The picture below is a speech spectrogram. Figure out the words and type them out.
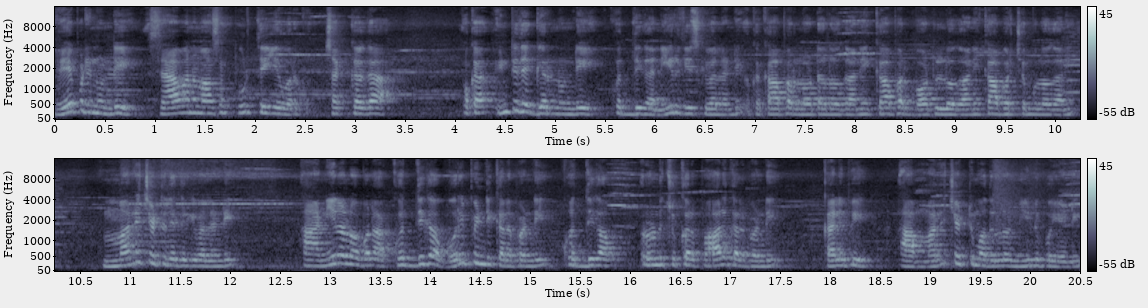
రేపటి నుండి శ్రావణ మాసం పూర్తి అయ్యే వరకు చక్కగా ఒక ఇంటి దగ్గర నుండి కొద్దిగా నీరు తీసుకువెళ్ళండి. ఒక కాపర్ లోటాలో కానీ కాపర్ బాటిల్లో కానీ కాపర్ చెంబులో కానీ మర్రి చెట్టు దగ్గరికి వెళ్ళండి. ఆ నీళ్ళ లోపల కొద్దిగా వరిపిండి కలపండి కొద్దిగా రెండు చుక్కల పాలు కలపండి కలిపి ఆ మర్రి చెట్టు మొదల్లో నీళ్ళు పోయండి.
